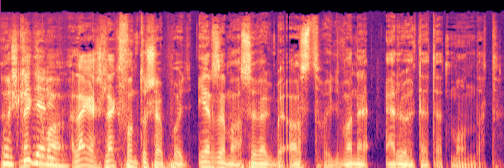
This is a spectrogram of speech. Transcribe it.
Most kiderül. a leges, legfontosabb, hogy érzem a szövegbe azt, hogy van-e erőltetett mondat.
